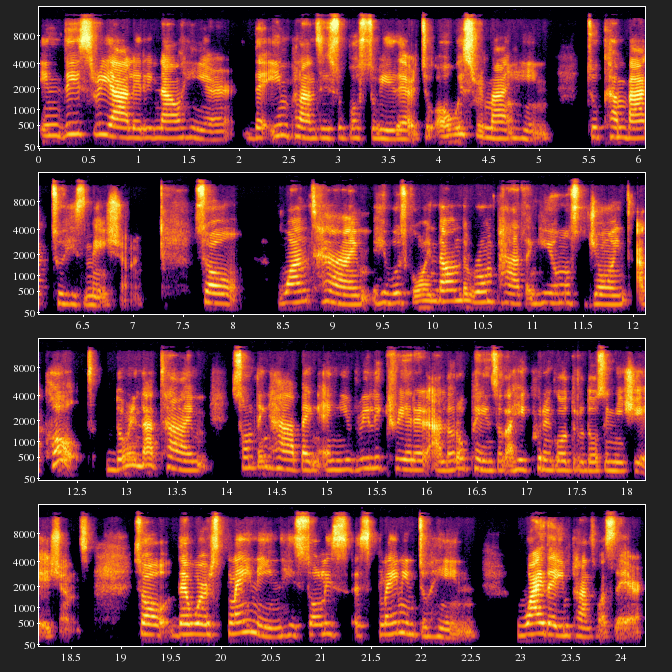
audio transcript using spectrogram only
in this reality now here, the implants is supposed to be there to always remind him to come back to his mission. So one time he was going down the wrong path and he almost joined a cult. During that time, something happened and it really created a lot of pain so that he couldn't go through those initiations. So they were explaining, his soul is explaining to him why the implant was there.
